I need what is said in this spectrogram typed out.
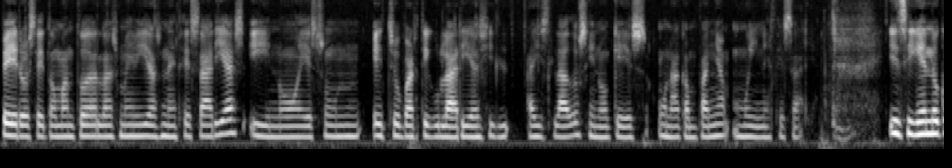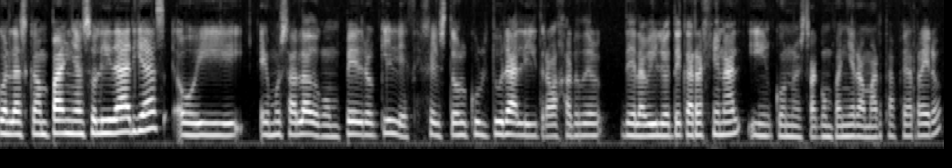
pero se toman todas las medidas necesarias y no es un hecho particular y aisl- aislado, sino que es una campaña muy necesaria. Y siguiendo con las campañas solidarias, hoy hemos hablado con Pedro Quílez, gestor cultural y trabajador de, de la Biblioteca Regional, y con nuestra compañera Marta Ferrero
